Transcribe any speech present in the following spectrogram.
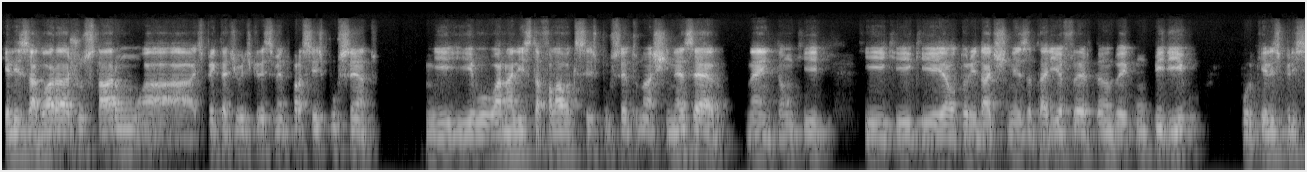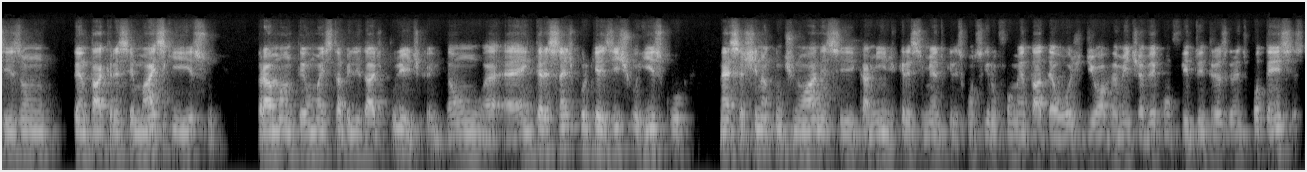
que eles agora ajustaram a, a expectativa de crescimento para 6%. E, e o analista falava que 6% na China é zero, né? Então, que, que, que a autoridade chinesa estaria flertando aí com um perigo, porque eles precisam tentar crescer mais que isso para manter uma estabilidade política. Então, é, é interessante porque existe o risco né, se a China continuar nesse caminho de crescimento que eles conseguiram fomentar até hoje, de obviamente haver conflito entre as grandes potências,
